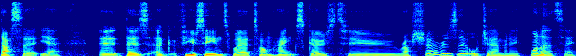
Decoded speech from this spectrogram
that's it. Yeah, uh, there's a few scenes where Tom Hanks goes to Russia, is it or Germany? One of the two.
